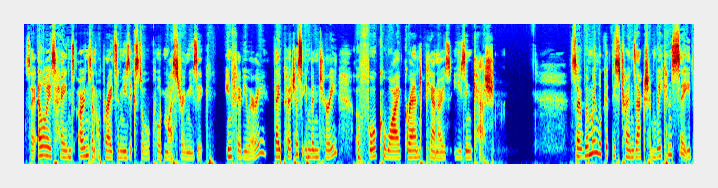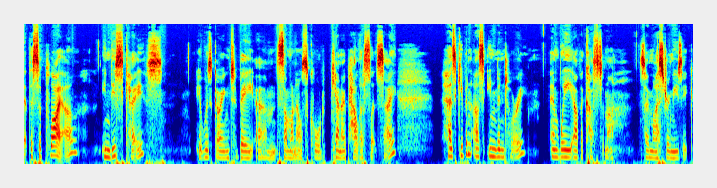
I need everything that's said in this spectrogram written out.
So Eloise Haynes owns and operates a music store called Maestro Music in February, they purchase inventory of four Kawai grand pianos using cash. So when we look at this transaction, we can see that the supplier, in this case, it was going to be um, someone else called Piano Palace, let's say, has given us inventory and we are the customer, so Maestro Music.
